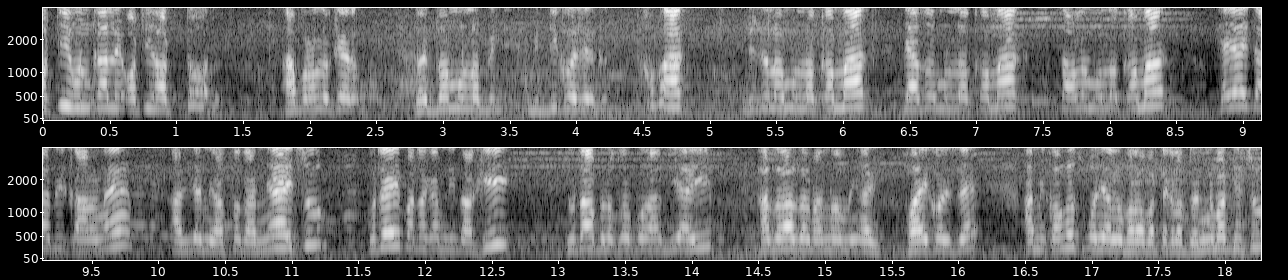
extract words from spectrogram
অতি সোনকালে অতি সত্তৰ। আপোনালোকে দ্ৰব্যমূল্য বৃদ্ধি বৃদ্ধি কৰিছে কমাক ডিজেলৰ মূল্য কমাক পিঁয়াজৰ মূল্য কমাক চাউলৰ মূল্য কমাক সেয়াই দাবীৰ কাৰণে আজি আমি ৰাস্তাত নামি আহিছোঁ। গোটেই পাটাকাম নিবাসী দুটা ব্লকৰ পৰা আজি আহি হাজাৰ হাজাৰ মানুহ আমি আহি সহায় কৰিছে আমি কংগ্ৰেছ পৰিয়ালৰ ফালৰ পৰা তেখেতক ধন্যবাদ দিছোঁ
